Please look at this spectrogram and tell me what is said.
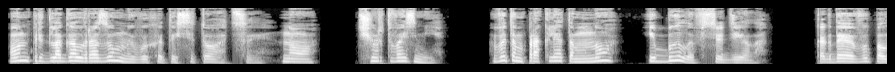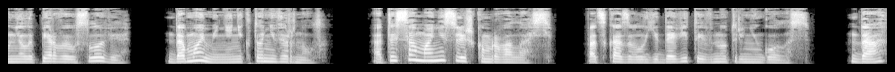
Он предлагал разумный выход из ситуации, но, черт возьми, в этом проклятом «но» и было все дело. Когда я выполнила первое условие, домой меня никто не вернул. А ты сама не слишком рвалась, подсказывал ядовитый внутренний голос. Да,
